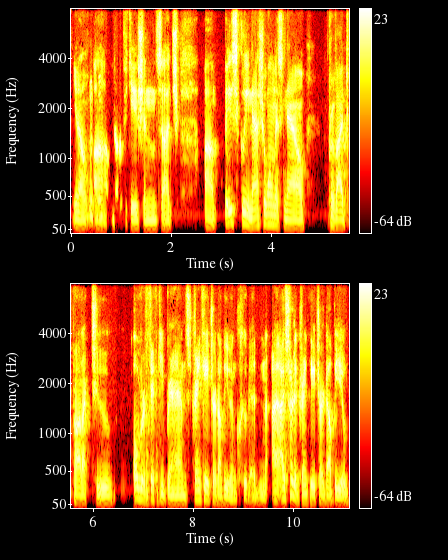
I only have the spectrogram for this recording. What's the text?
you know, mm-hmm. um, notification, such. Um, basically, Natural Wellness Now provides product to over 50 brands, Drink HRW included. And I, I started Drink HRW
